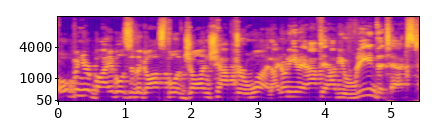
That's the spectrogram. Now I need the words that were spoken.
Open your Bibles to the Gospel of John, chapter 1. I don't even have to have you read the text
